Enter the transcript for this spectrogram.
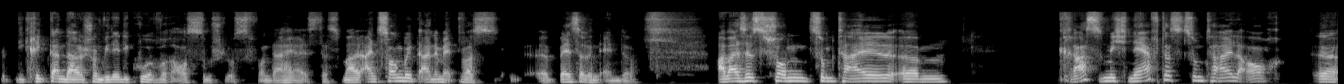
die kriegt dann da schon wieder die Kurve raus zum Schluss. Von daher ist das mal ein Song mit einem etwas äh, besseren Ende. Aber es ist schon zum Teil ähm, krass. Mich nervt das zum Teil auch äh,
